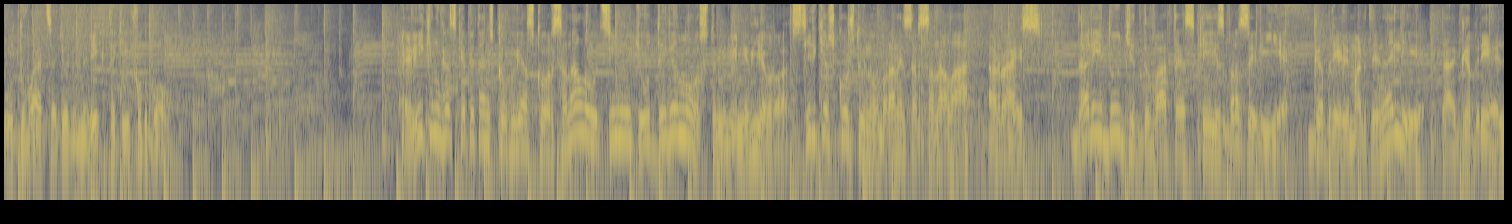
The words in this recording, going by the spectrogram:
у 21 рік такий футбол. Вікінга з капітанського пов'язку Арсеналу оцінюють у 90 мільйонів євро. Стільки ж коштує новобранець Арсенала Райс. Далі йдуть два тески із Бразилії: Габріель Мартінеллі та Габріель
